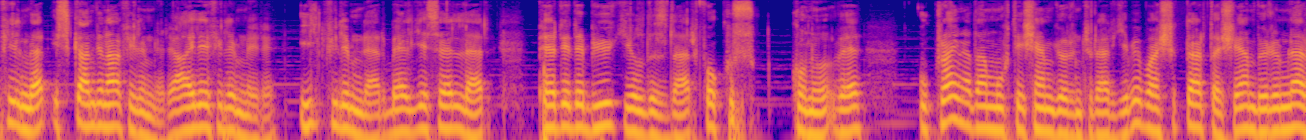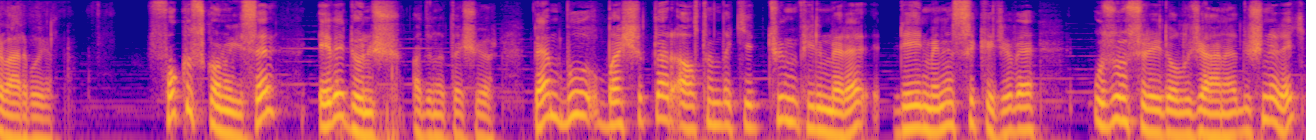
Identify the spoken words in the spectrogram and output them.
filmler İskandinav filmleri, aile filmleri, ilk filmler, belgeseller, perdede büyük yıldızlar, fokus konu ve Ukrayna'dan muhteşem görüntüler gibi başlıklar taşıyan bölümler var bu yıl. Fokus konu ise eve dönüş adını taşıyor. Ben bu başlıklar altındaki tüm filmlere değinmenin sıkıcı ve uzun süreli olacağını düşünerek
